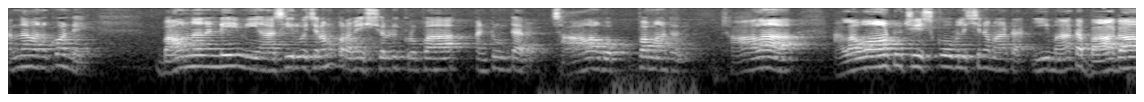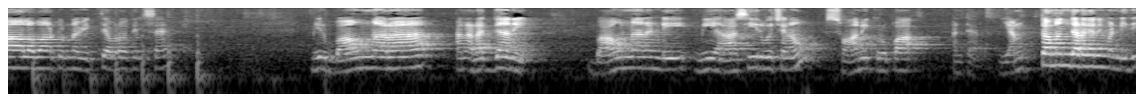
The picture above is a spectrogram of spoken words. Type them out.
అన్నాం అనుకోండి బాగున్నానండి మీ ఆశీర్వచనం పరమేశ్వరుడి కృప అంటూ ఉంటారు. చాలా గొప్ప మాట అది. చాలా అలవాటు చేసుకోవలసిన మాట. ఈ మాట బాగా అలవాటు ఉన్న వ్యక్తి ఎవరో తెలుసా? మీరు బాగున్నారా అని అడగగానే బాగున్నానండి మీ ఆశీర్వచనం స్వామి కృప అంటారు. ఎంతమంది అడగనివ్వండి ఇది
